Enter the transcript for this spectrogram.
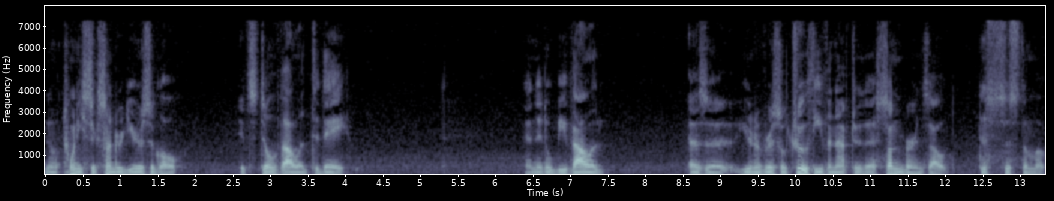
you know 2600 years ago it's still valid today and it'll be valid as a universal truth even after the sun burns out. This system of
